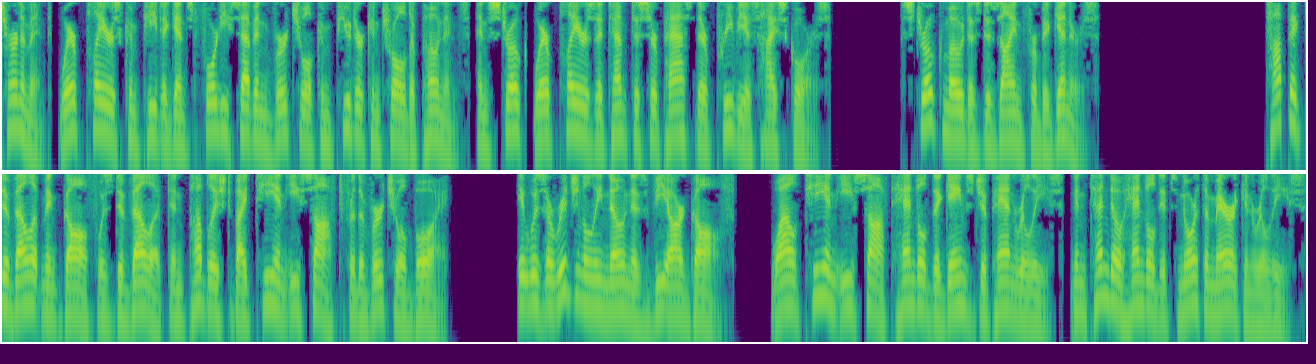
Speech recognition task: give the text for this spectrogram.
Tournament, where players compete against 47 virtual computer-controlled opponents, and Stroke, where players attempt to surpass their previous high scores. Stroke mode is designed for beginners. Topic development Golf was developed and published by T&E Soft for the Virtual Boy. It was originally known as VR Golf. While T&E Soft handled the game's Japan release, Nintendo handled its North American release.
